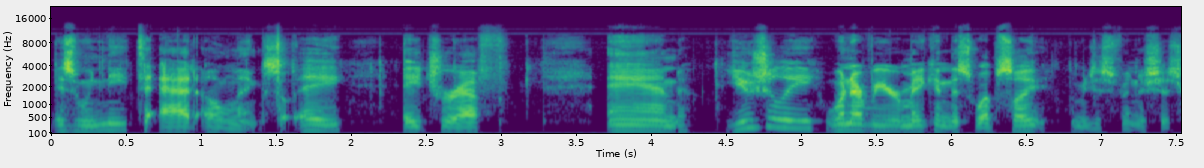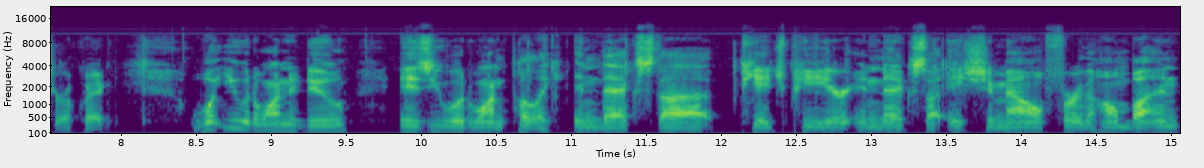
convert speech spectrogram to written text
is we need to add a link. So a href, and usually whenever you're making this website, let me just finish this real quick. What you would want to do is you would want to put like index.php or index.html for the home button.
